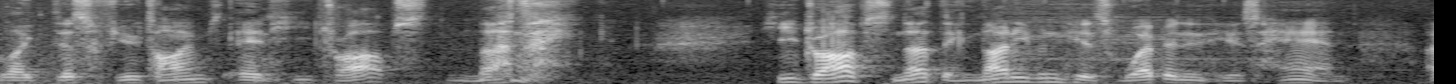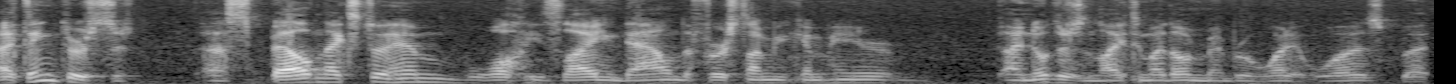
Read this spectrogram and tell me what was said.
like this a few times and he drops nothing. he drops nothing, not even his weapon in his hand. I think there's a, a, spell next to him while he's lying down the first time you come here. I know there's an item, I don't remember what it was, but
